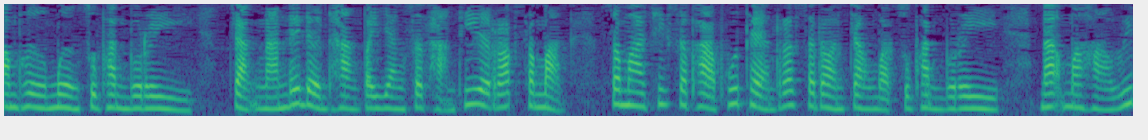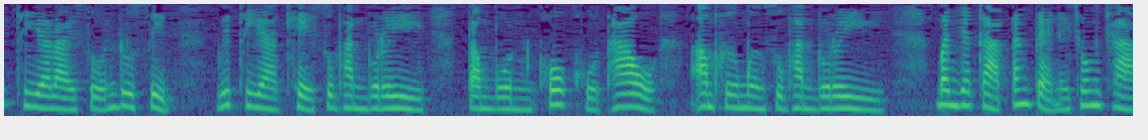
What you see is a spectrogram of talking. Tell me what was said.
อำเภอเมืองสุพรรณบุรี จากนั้นได้เดินทางไปยังสถานที่รับสมัคร สมาชิกสภาผู้แทนราษฎรจังหวัดสุพรรณบุรี ณ มหาวิทยาลัยสวนดุสิต วิทยาเขตสุพรรณบุรี ตำบลโคกโขเท่า อำเภอเมืองสุพรรณบุรี บรรยากาศตั้งแต่ในช่วงเช้า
